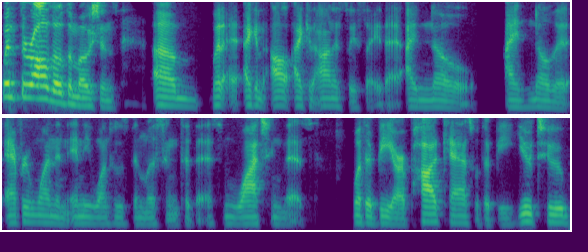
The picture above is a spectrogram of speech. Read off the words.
went through all those emotions. Um, but I, I can I'll, I can honestly say that I know I know that everyone and anyone who's been listening to this and watching this, whether it be our podcast, whether it be YouTube,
